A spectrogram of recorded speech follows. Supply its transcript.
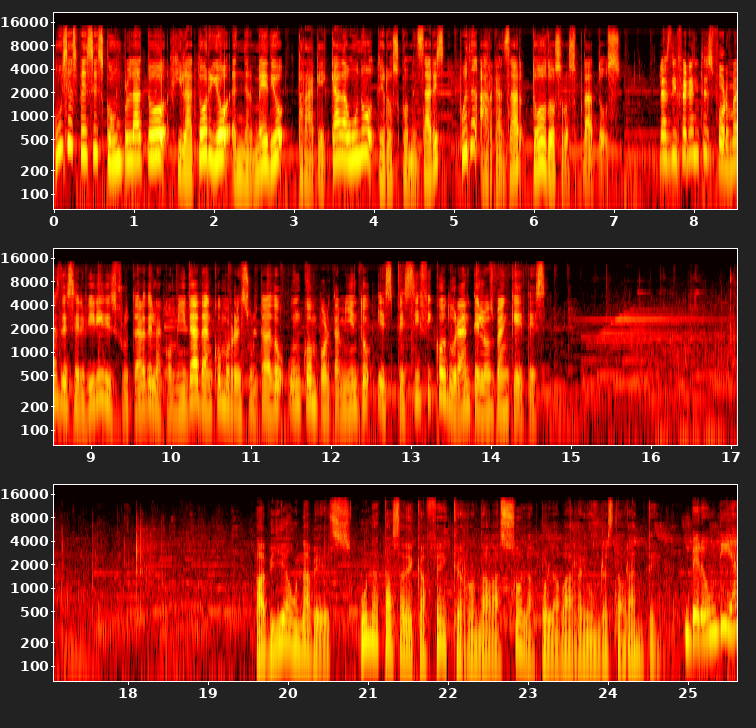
Muchas veces con un plato giratorio en el medio para que cada uno de los comensales pueda alcanzar todos los platos. Las diferentes formas de servir y disfrutar de la comida dan como resultado un comportamiento específico durante los banquetes. Había una vez una taza de café que rondaba sola por la barra de un restaurante. Pero un día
